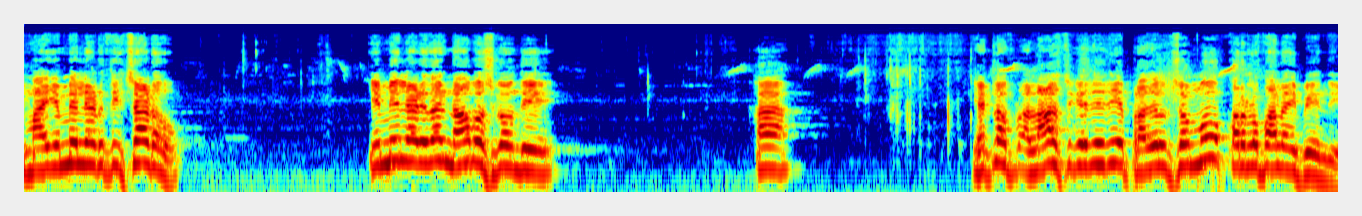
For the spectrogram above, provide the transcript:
మా ఎమ్మెల్యే అడిగితే ఇచ్చాడు. ఎమ్మెల్యే అడిగేదానికి నాబోసుగా ఉంది. ఎట్లా లాస్ట్కి ఏది ప్రజల సొమ్ము పరుల పాలు అయిపోయింది.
